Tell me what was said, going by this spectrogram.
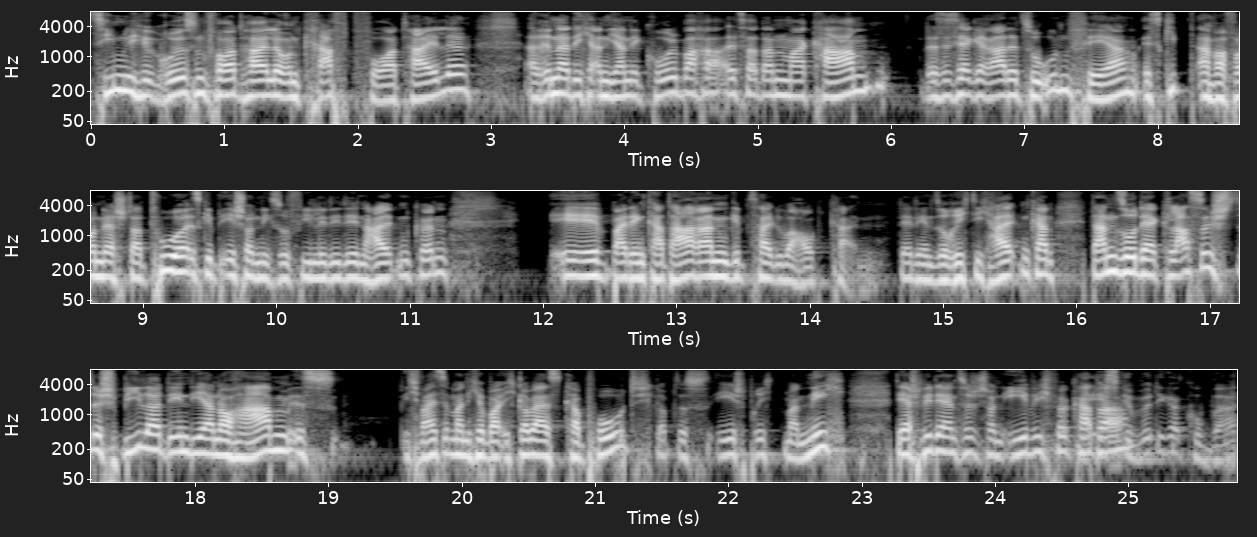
ziemliche Größenvorteile und Kraftvorteile. Erinner dich an Yannick Kohlbacher, als er dann mal kam. Das ist ja geradezu unfair. Es gibt einfach von der Statur, es gibt eh schon nicht so viele, die den halten können. Äh, bei den Katarern gibt es halt überhaupt keinen, der den so richtig halten kann. Dann so der klassischste Spieler, den die ja noch haben, ist, ich weiß immer nicht, aber ich glaube, er ist kaputt. Ich glaube, das E spricht man nicht. Der spielt ja inzwischen schon ewig für Er Katar. ist gebürtiger Kubaner.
